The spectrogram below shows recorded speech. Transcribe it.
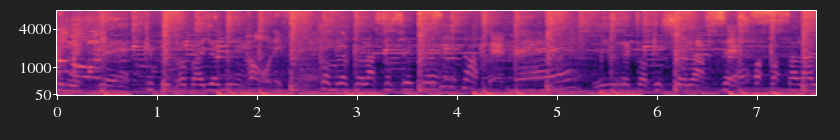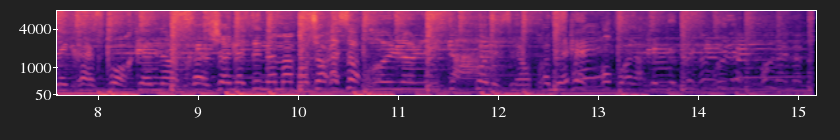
Je me fais que vivre bâillonné En effet, Comme le veut la société c'est un fait, mais. Il est temps que cela cesse Face face à l'allégresse pour que notre jeunesse d'une même vengeresse Brûle l'État. Policier en premier, on voit la République brûler. On aime un peu-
